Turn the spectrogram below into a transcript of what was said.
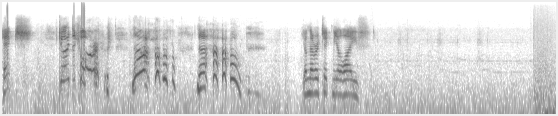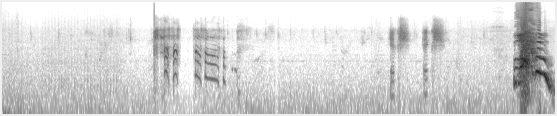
Hex! Get out the car! No! No! You'll never take me alive. Hex! Hex! Wahoo!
